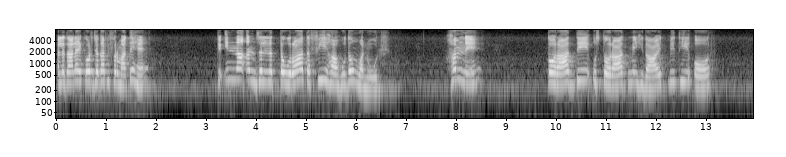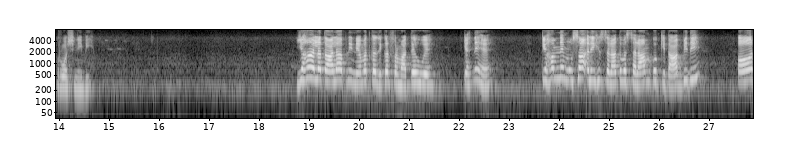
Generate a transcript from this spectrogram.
اللہ تعالیٰ ایک اور جگہ پہ فرماتے ہیں کہ انا انزلنا التورات فیہا ہدم و نور ہم نے تورات دی، اس تورات میں ہدایت بھی تھی اور روشنی بھی۔ یہاں اللہ تعالیٰ اپنی نعمت کا ذکر فرماتے ہوئے کہتے ہیں کہ ہم نے موسیٰ علیہ الصلاۃ والسلام کو کتاب بھی دی اور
